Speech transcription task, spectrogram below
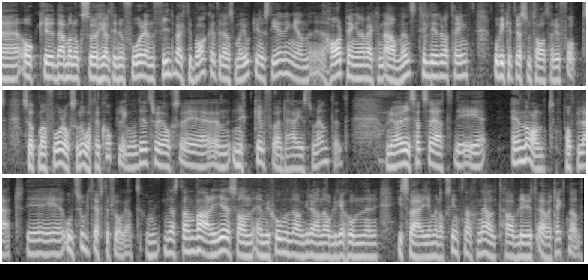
Eh, och där man också hela tiden får en feedback tillbaka till den som har gjort investeringen. Har pengarna verkligen använts till det det var tänkt och vilket resultat har det fått? Så att man får också en återkoppling och det tror jag också är en nyckel för det här instrumentet. Och det har visat sig att det är enormt populärt. Det är otroligt efterfrågat. Nästan varje sån emission av gröna obligationer i Sverige men också internationellt har blivit övertecknad,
